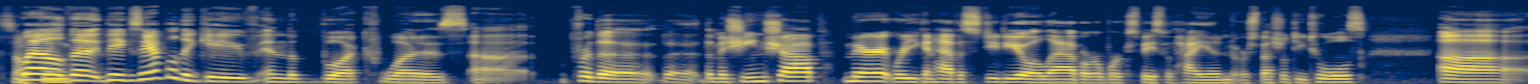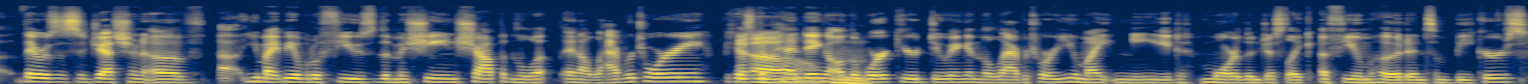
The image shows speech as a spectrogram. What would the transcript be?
something. Well, the the example they gave in the book was uh, for the, the the machine shop merit, where you can have a studio, a lab, or a workspace with high end or specialty tools. Uh, there was a suggestion of uh, you might be able to fuse the machine shop in the la- in a laboratory because Oh. depending on the Hmm. work you're doing in the laboratory, you might need more than just like a fume hood and some beakers.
